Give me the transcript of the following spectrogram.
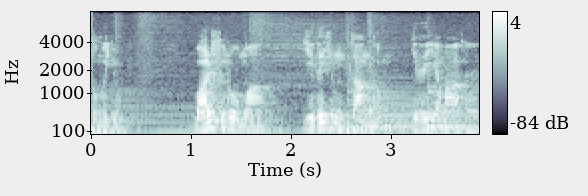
சுமையோ. வாழ்கிறோமா? இதயம் தாங்கும் இதயமாக.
